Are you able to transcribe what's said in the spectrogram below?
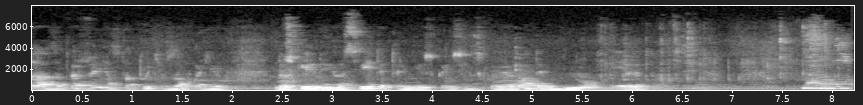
та затвердження статутів закладів дошкільної освіти Тернівської сільської ради в новій редакції. Мені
